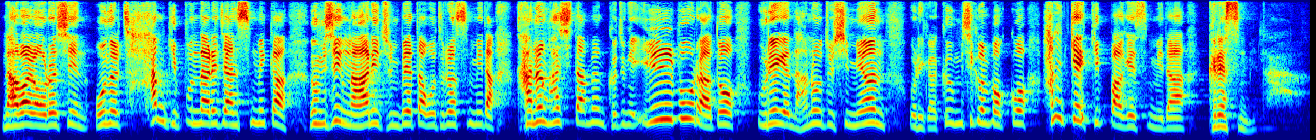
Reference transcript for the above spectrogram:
나발 어르신 오늘 참 기쁜 날이지 않습니까? 음식 많이 준비했다고 들었습니다. 가능하시다면 그 중에 일부라도 우리에게 나눠주시면 우리가 그 음식을 먹고 함께 기뻐하겠습니다. 그랬습니다.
